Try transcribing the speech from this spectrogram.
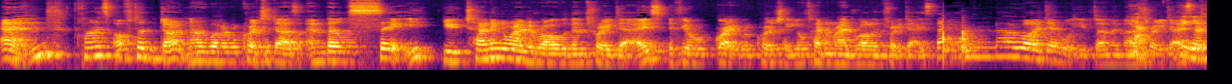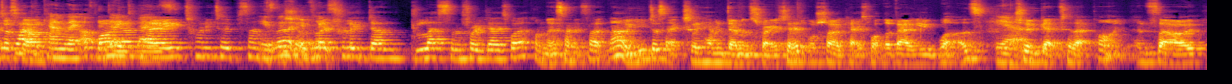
And clients often don't know what a recruiter does, and they'll see you turning around a role within three days. If you're a great recruiter, you'll turn around a role in three days. They have no idea what you've done in those Yeah, three days. They've just gone, candidate off the why don't I database. pay 22% Here's that? You've literally done less than three days' work on this, and it's like, no, you just actually haven't demonstrated or showcased what the value was Yeah. to get to that point. And so,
